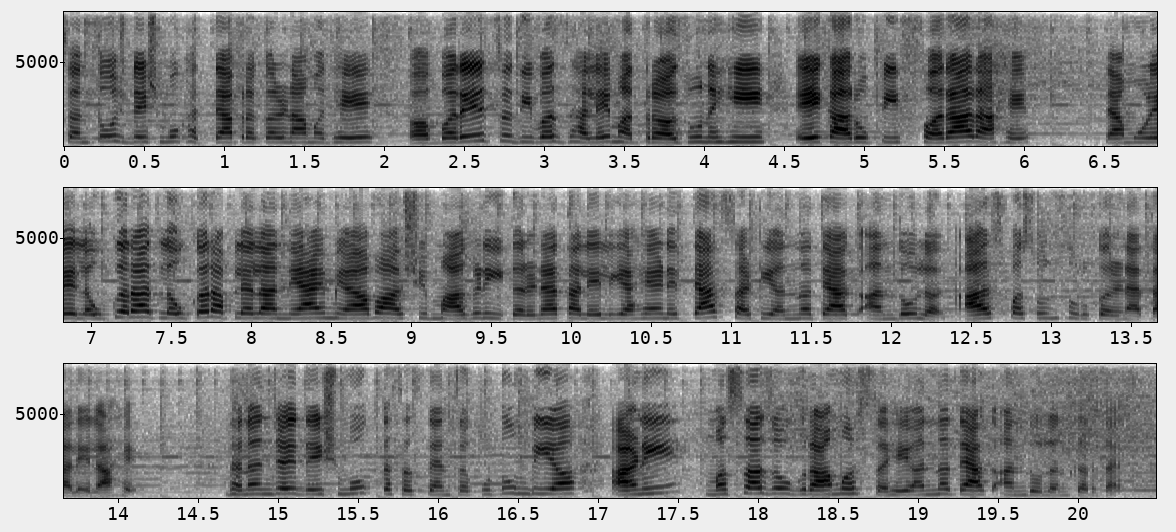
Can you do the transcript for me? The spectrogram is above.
संतोष देशमुख हत्या प्रकरणामध्ये बरेच दिवस झाले मात्र अजूनही एक आरोपी फरार आहे. त्यामुळे लवकरात लवकर आपल्याला न्याय मिळावा अशी मागणी करण्यात आलेली आहे आणि त्याचसाठी अन्नत्याग आंदोलन आजपासून सुरू करण्यात आलेलं आहे. धनंजय देशमुख तसंच त्यांचं कुटुंबीय आणि मस्साजो ग्रामस्थ हे अन्नत्याग आंदोलन करत आहेत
